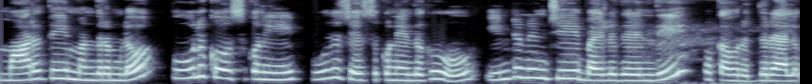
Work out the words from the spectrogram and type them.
మారుతి మందిరంలో పూలు కోసుకుని పూజ చేసుకునేందుకు ఇంటి నుంచి బయలుదేరింది ఒక వృద్ధురాలు.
